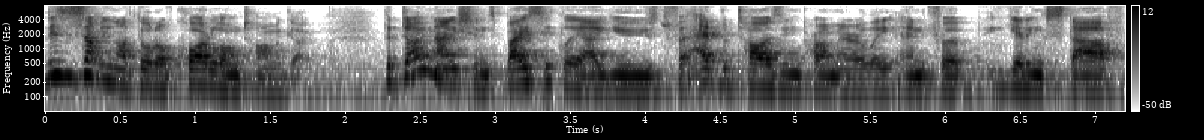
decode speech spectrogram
This is something I thought of quite a long time ago. The donations basically are used for advertising primarily and for getting staff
